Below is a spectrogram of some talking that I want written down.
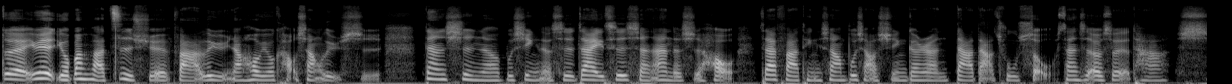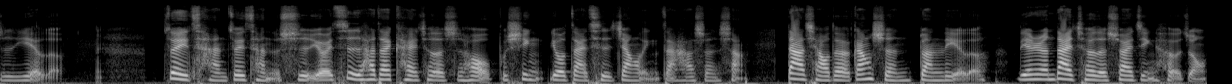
对，因为有办法自学法律，然后又考上律师。但是呢，不幸的是，在一次审案的时候，在法庭上不小心跟人大打出手，三十二岁的他失业了。最惨最惨的是，有一次他在开车的时候，不幸又再次降临在他身上，大桥的钢绳断裂了。连人带车的摔进河中，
